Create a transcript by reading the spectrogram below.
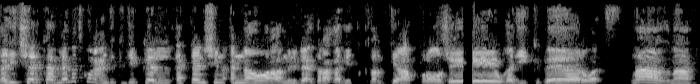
غادي تشاركها بلا ما تكون عندك ديك ال attention أنه راه من بعد راه غادي تقدر ديرها projet وغادي يكبر و... ما ما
